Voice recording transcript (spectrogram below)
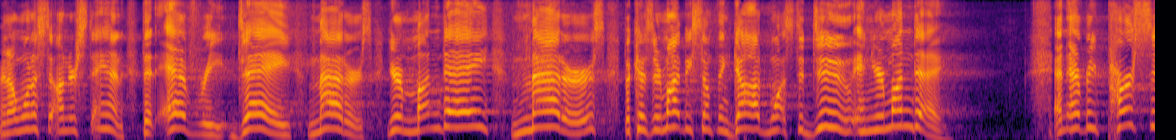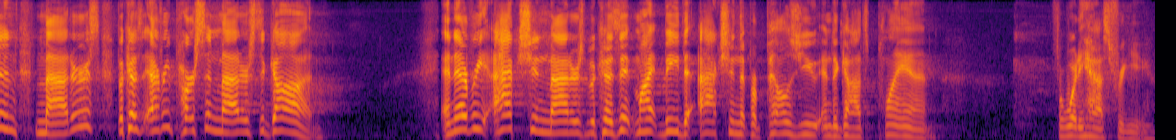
And I want us to understand that every day matters. Your Monday matters because there might be something God wants to do in your Monday. And every person matters because every person matters to God. And every action matters because it might be the action that propels you into God's plan for what He has for you.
